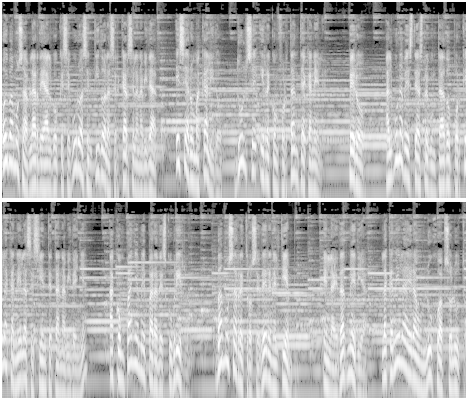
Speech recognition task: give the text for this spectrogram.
Hoy vamos a hablar de algo que seguro ha sentido al acercarse la Navidad, ese aroma cálido, dulce y reconfortante a canela. Pero, ¿alguna vez te has preguntado por qué la canela se siente tan navideña? Acompáñame para descubrirlo. Vamos a retroceder en el tiempo. En la Edad Media, la canela era un lujo absoluto.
